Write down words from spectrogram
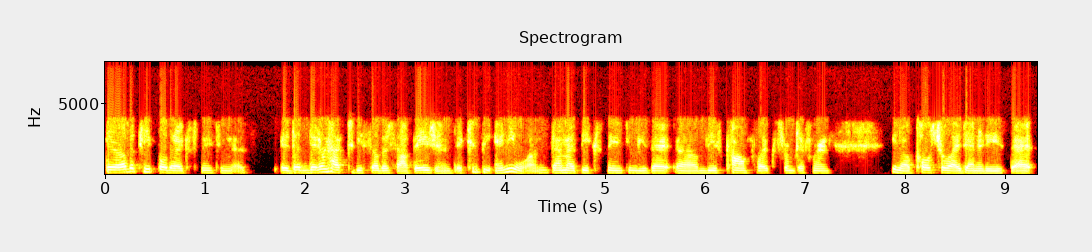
there are other people that are experiencing this. It, they don't have to be Southern South Asians. It could be anyone that might be experiencing these um, these conflicts from different, you know, cultural identities. That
